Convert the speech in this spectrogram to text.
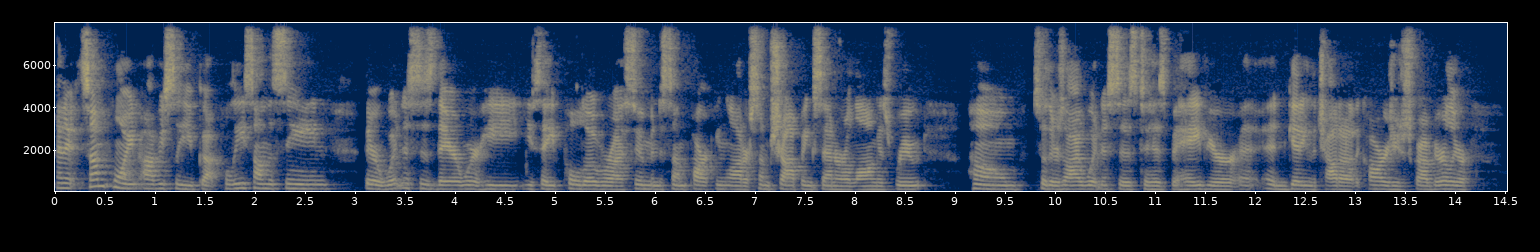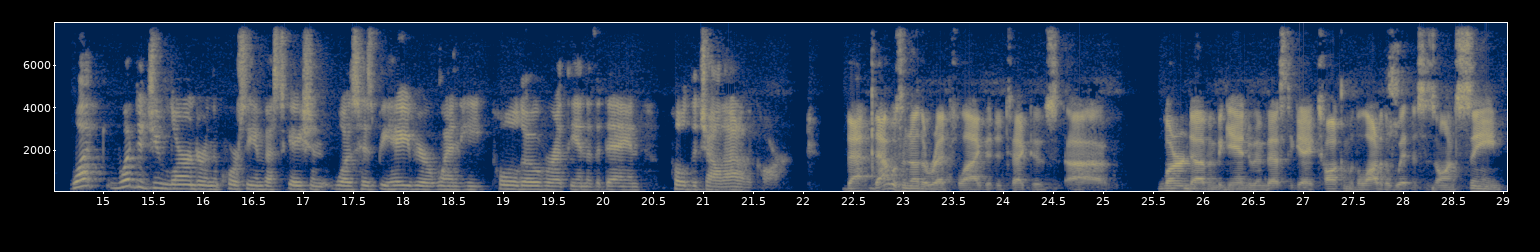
And at some point, obviously, you've got police on the scene. There are witnesses there where he, you say, he pulled over, I assume, into some parking lot or some shopping center along his route home. So there's eyewitnesses to his behavior and getting the child out of the car, as you described earlier. What what did you learn during the course of the investigation was his behavior when he pulled over at the end of the day and pulled the child out of the car? That that was another red flag that detectives uh, learned of and began to investigate. Talking with a lot of the witnesses on scene,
